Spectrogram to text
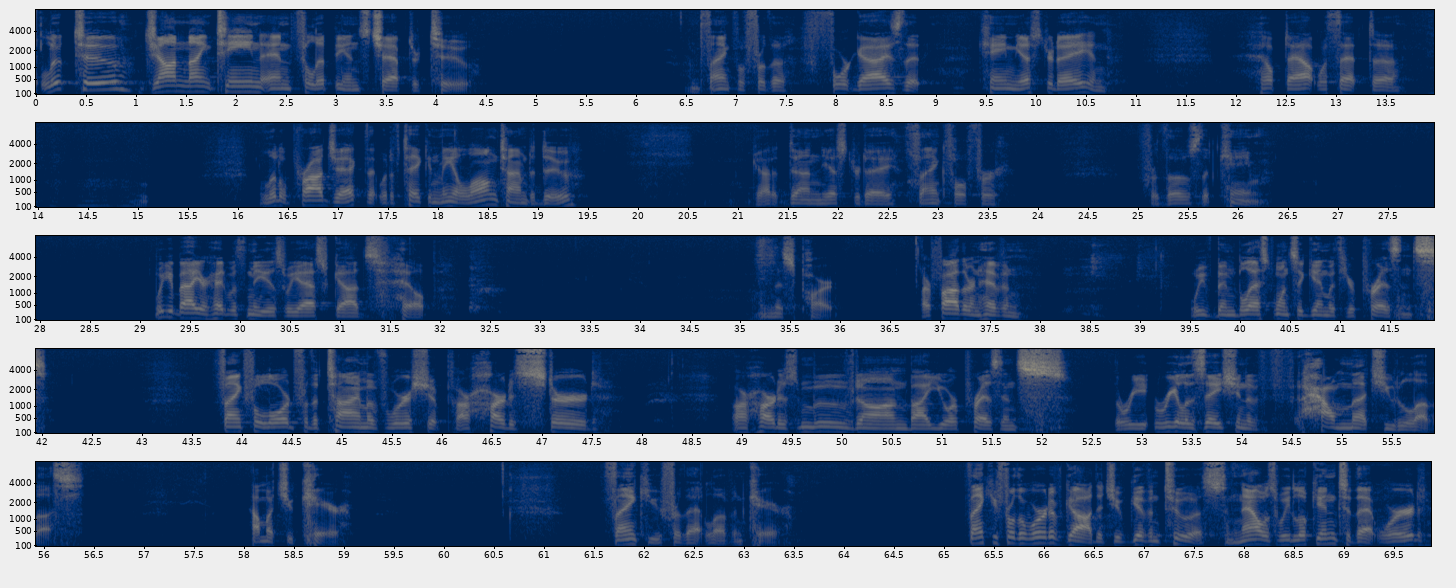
right, Luke 2, John 19, and Philippians chapter 2. I'm thankful for the four guys that came yesterday and helped out with that uh, little project that would have taken me a long time to do. Got it done yesterday. Thankful for, for those that came. Will you bow your head with me as we ask God's help on this part? Our Father in heaven, we've been blessed once again with your presence. Thankful, Lord, for the time of worship. Our heart is stirred, our heart is moved on by your presence, the re- realization of how much you love us how much you care. Thank you for that love and care. Thank you for the Word of God that you've given to us. And now, as we look into that Word,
